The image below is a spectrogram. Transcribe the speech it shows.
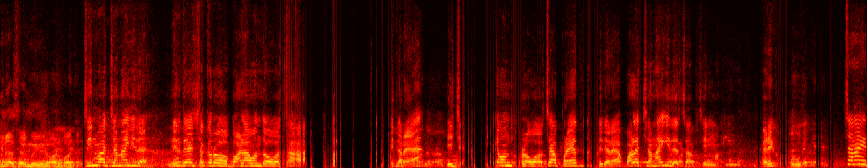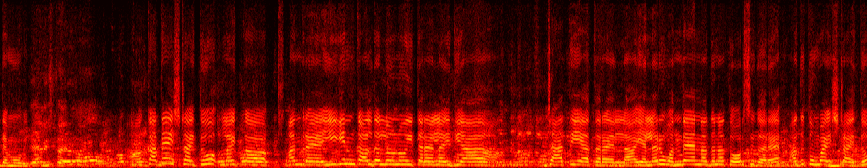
ಇನ್ನೊಂದ್ಸಲ ಮೂವಿ ನೋಡ್ಬೋದು. ಸಿನಿಮಾ ಚೆನ್ನಾಗಿದೆ. ನಿರ್ದೇಶಕರು ಬಹಳ ಒಂದು ಹೊಸ ಇದ್ದಾರೆ. ಈ ಜನಕ್ಕೆ ಒಂದು ಹೊಸ ಪ್ರಯತ್ನ ಮಾಡಿದ್ದಾರೆ. ಬಹಳ ಚೆನ್ನಾಗಿದೆ sir cinema. Very good movie ಚೆನ್ನಾಗಿದೆ ಮೂವಿ ಕತೆ ಇಷ್ಟ ಆಯ್ತು ಲೈಕ್ ಅಂದ್ರೆ ಈಗಿನ ಕಾಲದಲ್ಲೂ ಈ ತರ ಎಲ್ಲ ಇದೆಯಾ? ಜಾತಿ ಆ ತರ ಎಲ್ಲ. ಎಲ್ಲರೂ ಒಂದೇ ಅನ್ನೋದನ್ನ ತೋರಿಸಿದ್ದಾರೆ. ಅದು ತುಂಬಾ ಇಷ್ಟ ಆಯ್ತು.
